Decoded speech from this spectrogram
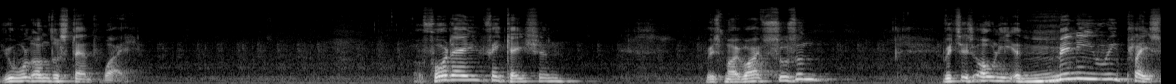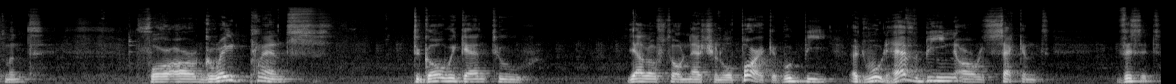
you will understand why. A four-day vacation with my wife Susan, which is only a mini replacement for our great plans to go again to Yellowstone National Park. It would be, it would have been our second visit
